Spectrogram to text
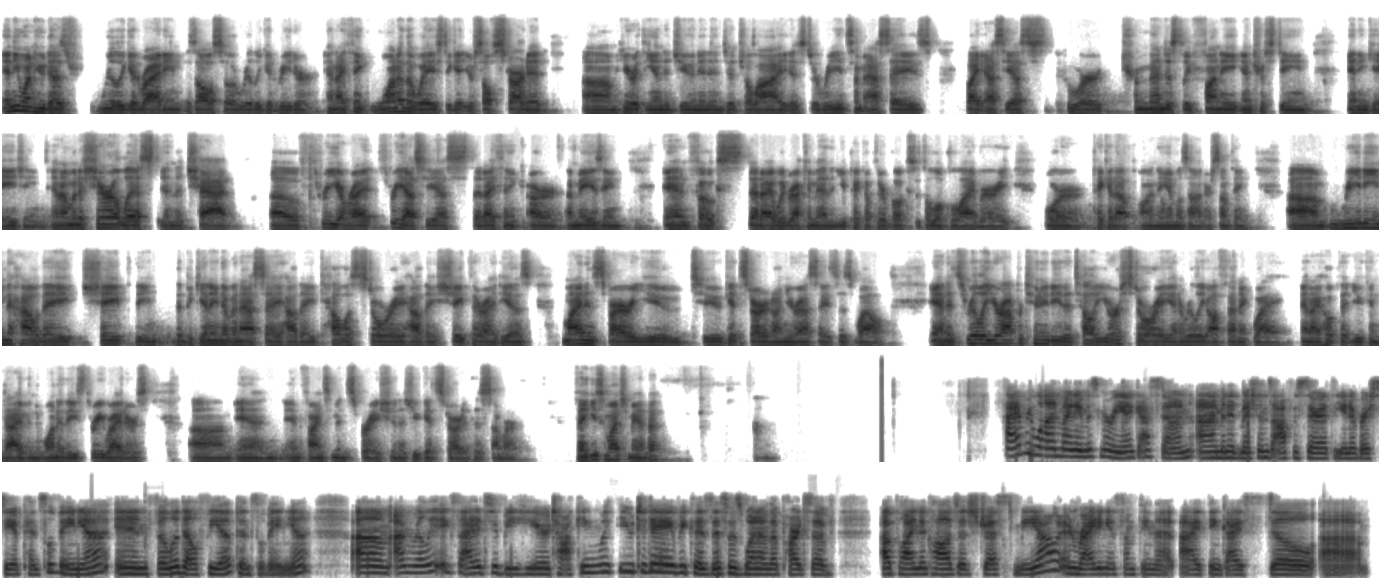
Anyone who does really good writing is also a really good reader. And I think one of the ways to get yourself started um, here at the end of June and into July is to read some essays by SES who are tremendously funny, interesting, and engaging. And I'm going to share a list in the chat of three, three SES that I think are amazing and folks that I would recommend that you pick up their books at the local library or pick it up on Amazon or something. Um, reading how they shape the, the beginning of an essay, how they tell a story, how they shape their ideas might inspire you to get started on your essays as well. And it's really your opportunity to tell your story in a really authentic way. And I hope that you can dive into one of these three writers um, and, and find some inspiration as you get started this summer. Thank you so much, Amanda. Hi, everyone. My name is Maria Gaston. I'm an admissions officer at the University of Pennsylvania in Philadelphia, Pennsylvania. Um, I'm really excited to be here talking with you today because this was one of the parts of applying to college that stressed me out, and writing is something that I think I still um,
